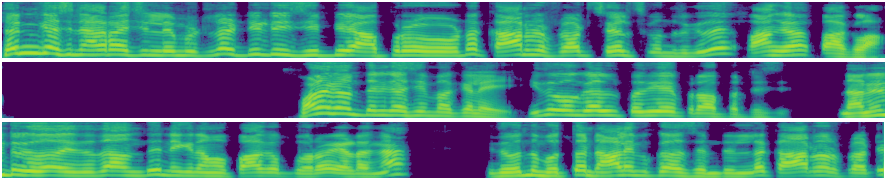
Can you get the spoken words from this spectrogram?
தென்காசி நகராட்சி லிமிட்ல டிடிசிபி அப்ரூவோட கார்னர் பிளாட் சேல்ஸ்க்கு வந்திருக்குது. வாங்க பார்க்கலாம். வணக்கம் தென்காசி மக்களே. இது உங்கள் புதிய ப்ராப்பர்ட்டிஸ் நான் நின்றுதா இதுதான் வந்து இன்னைக்கு நம்ம பார்க்க போற இடங்க. இது வந்து மொத்தம் நாளை முக்கால் சென்டரில் கார்னர் பிளாட்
